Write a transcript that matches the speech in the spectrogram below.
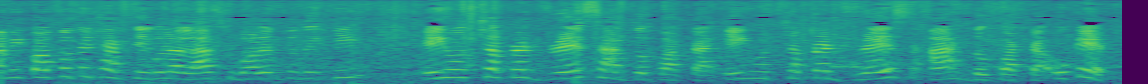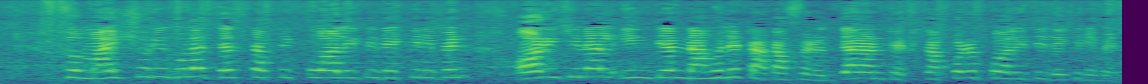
আমি কততে ছাড়ছি এগুলো লাস্ট বলেন তো দেখি। এই হচ্ছে আপনার ড্রেস আর দোপাট্টা। এই হচ্ছে আপনার ড্রেস আর দোপাট্টা ওকে সো মাইশরিগুলো জাস্ট আপনি কোয়ালিটি দেখে নেবেন। অরিজিনাল ইন্ডিয়ান না হলে টাকা ফেরত গ্যারান্টেড কাপড়ের কোয়ালিটি দেখে নেবেন।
